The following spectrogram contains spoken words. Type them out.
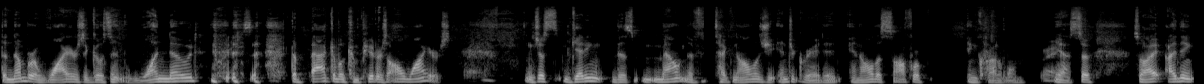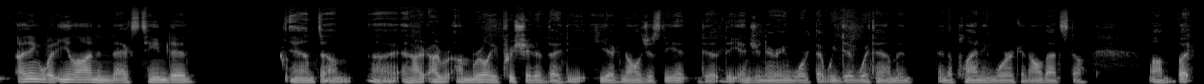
The number of wires that goes in one node, uh, the back of a computer is all wires. And just getting this mountain of technology integrated and all the software incredible. Right. Yeah. So, so I, I think I think what Elon and the X team did, and um, uh, and I, am really appreciative that he, he acknowledges the, the, the engineering work that we did with him and and the planning work and all that stuff. Um, but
